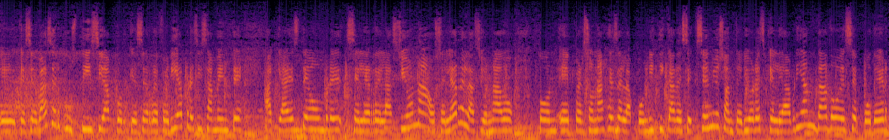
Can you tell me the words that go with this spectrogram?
eh, que se va a hacer justicia porque se refería precisamente a que a este hombre se le relaciona o se le ha relacionado con eh, personajes de la política de sexenios anteriores que le habrían dado ese poder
